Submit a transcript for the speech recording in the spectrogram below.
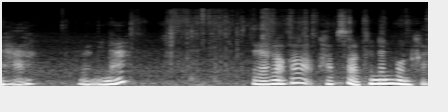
นะคะแบบนี้นะ เสร็จแล้วเราก็พับสอดขึ้นด้านบนค่ะ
